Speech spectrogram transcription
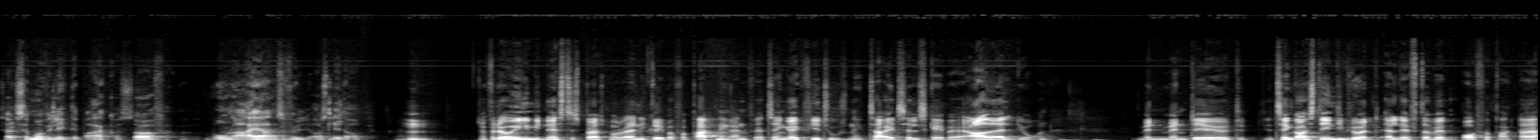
så, så må vi lægge det brak, og så vågner ejeren selvfølgelig også lidt op. Mm. Ja, for det var egentlig mit næste spørgsmål, hvordan I griber forpakninger an, for jeg tænker ikke 4.000 hektar i et selskab er ejet alt jorden. Men, men det, det, jeg tænker også, det er individuelt, alt efter hvem bortforpagt der er.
